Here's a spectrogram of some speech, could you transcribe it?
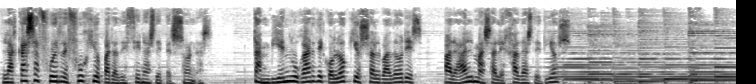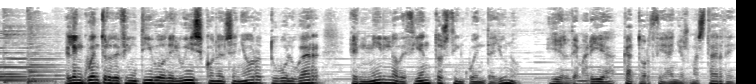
La casa fue refugio para decenas de personas, también lugar de coloquios salvadores para almas alejadas de Dios. El encuentro definitivo de Luis con el Señor tuvo lugar en 1951 y el de María 14 años más tarde.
